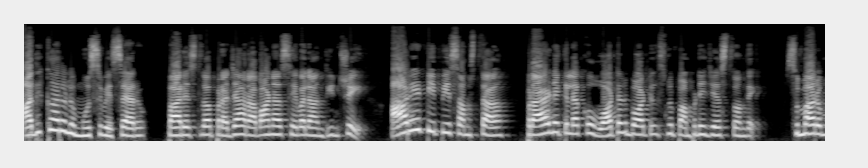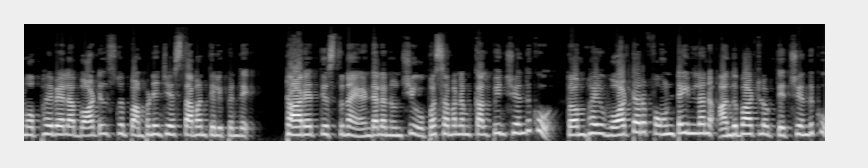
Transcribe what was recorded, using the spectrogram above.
అధికారులు మూసివేశారు. పారిస్లో ప్రజా రవాణా సేవలు అందించే ఆర్ఏటీపీ సంస్థ ప్రయాణికులకు వాటర్ బాటిల్స్ను పంపిణీ చేస్తోంది. సుమారు ముప్పై వేల బాటిల్స్ను పంపిణీ చేస్తామని తెలిపింది. టారెత్తిస్తున్న ఎండల నుంచి ఉపశమనం కల్పించేందుకు తొంభై వాటర్ ఫౌంటైన్లను అందుబాటులోకి తెచ్చేందుకు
